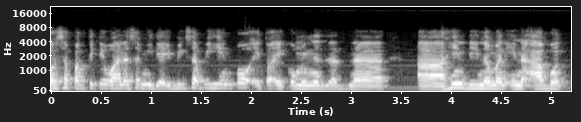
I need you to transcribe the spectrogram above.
o sa pagtitiwala sa media, ibig sabihin po ito ay komunidad na ah, hindi naman inaabot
